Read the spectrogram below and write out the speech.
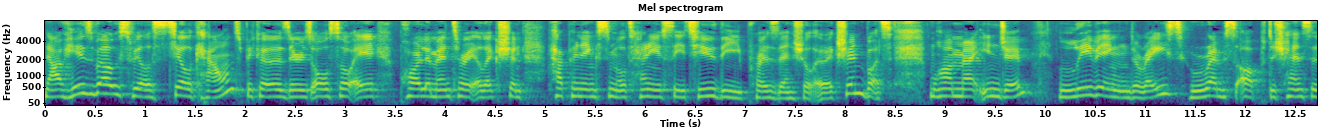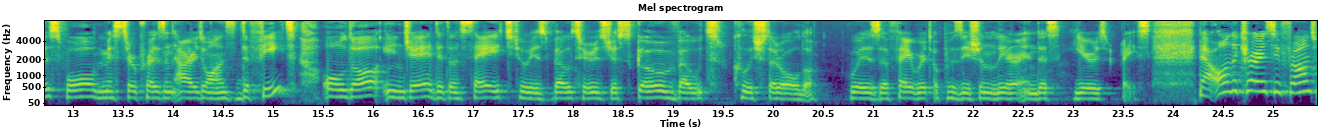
Now, his votes will still count because there is also a parliamentary election happening simultaneously to the presidential election. But Muammer İnce leaving the race ramps up the chances for Mr. President Erdogan's defeat. Although İnce didn't say to his voters, just go vote Kılıçdaroğlu who is a favorite opposition leader in this year's race. Now, on the currency front,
